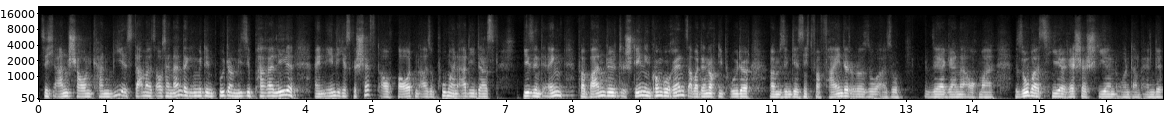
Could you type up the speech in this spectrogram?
sich anschauen kann, wie es damals auseinanderging mit den Brüdern, wie sie parallel ein ähnliches Geschäft aufbauten. Also Puma und Adidas, die sind eng verbandelt, stehen in Konkurrenz, aber dennoch die Brüder ähm, sind jetzt nicht verfeindet oder so. Also sehr gerne auch mal sowas hier recherchieren und am Ende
